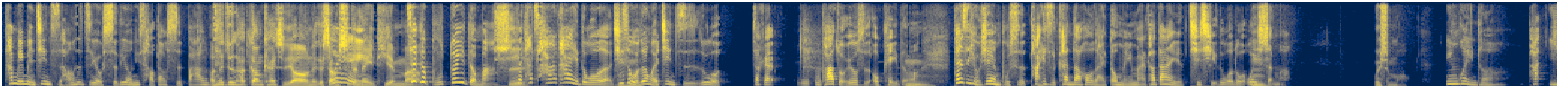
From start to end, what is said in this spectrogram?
它明明净值好像是只有十六，你炒到十八了。啊，那就是它刚开始要那个上市的那一天嘛。这个不对的嘛，是因为它差太多了。其实我认为净值如果大概。五五趴左右是 OK 的了，嗯，但是有些人不是，他一直看到后来都没买，他当然也起起落落。为什么？嗯，为什么？因为呢，他一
